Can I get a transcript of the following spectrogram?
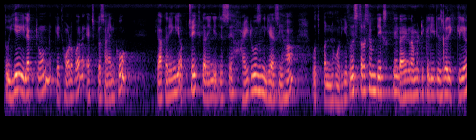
तो ये इलेक्ट्रॉन कैथोड पर H प्लस आयन को क्या करेंगे, अपचयित करेंगे, जिससे हाइड्रोजन गैस यहाँ उत्पन्न हो रही है। तो इस तरह से हम देख सकते हैं diagrammatically it is very clear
